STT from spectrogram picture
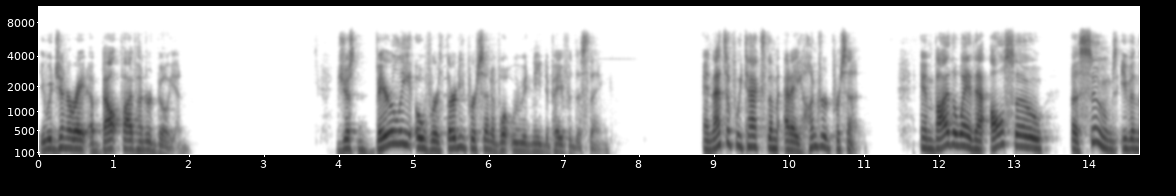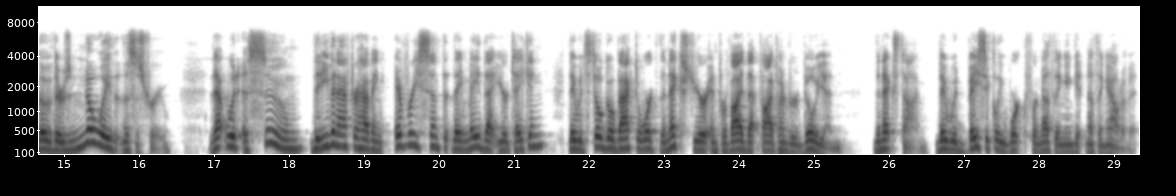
it would generate about 500 billion. Just barely over 30% of what we would need to pay for this thing. And that's if we tax them at 100%. And by the way, that also assumes, even though there's no way that this is true, that would assume that even after having every cent that they made that year taken, they would still go back to work the next year and provide that 500 billion the next time. They would basically work for nothing and get nothing out of it.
